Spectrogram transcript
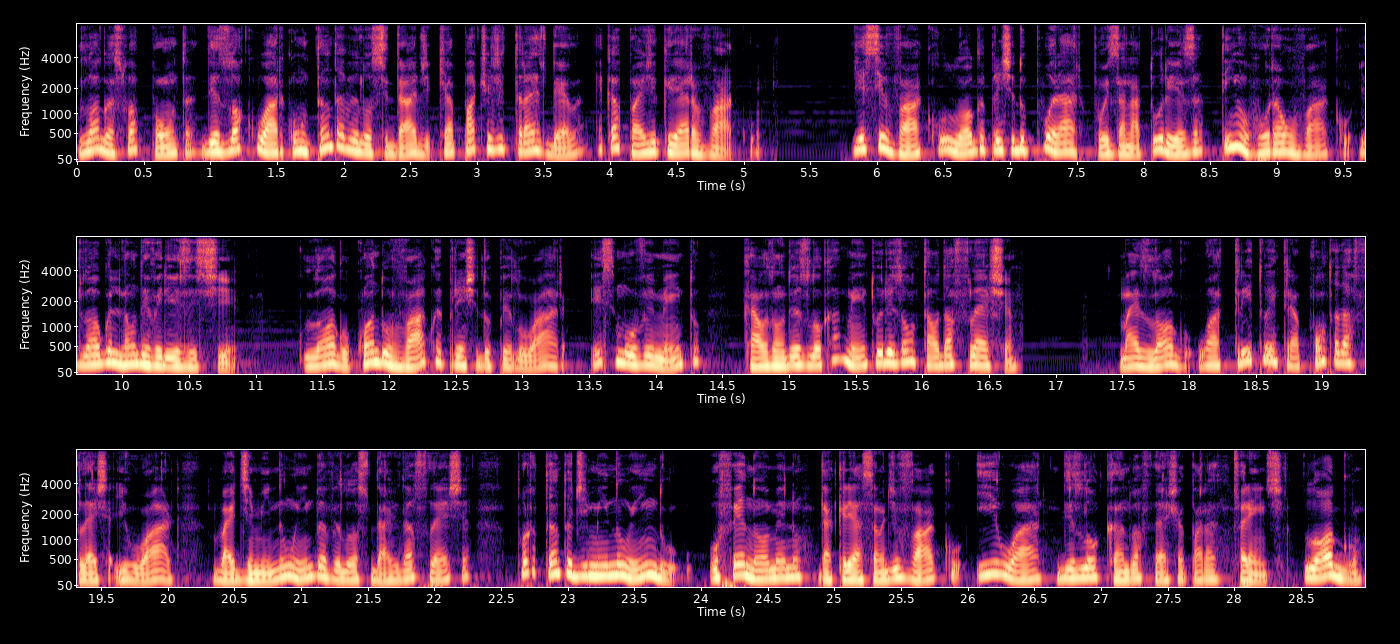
Logo, a sua ponta desloca o ar com tanta velocidade que a parte de trás dela é capaz de criar vácuo. E esse vácuo logo é preenchido por ar, pois a natureza tem horror ao vácuo e logo ele não deveria existir. Logo, quando o vácuo é preenchido pelo ar, esse movimento causa um deslocamento horizontal da flecha. Mas logo, o atrito entre a ponta da flecha e o ar vai diminuindo a velocidade da flecha, portanto diminuindo o fenômeno da criação de vácuo e o ar deslocando a flecha para frente. Logo,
